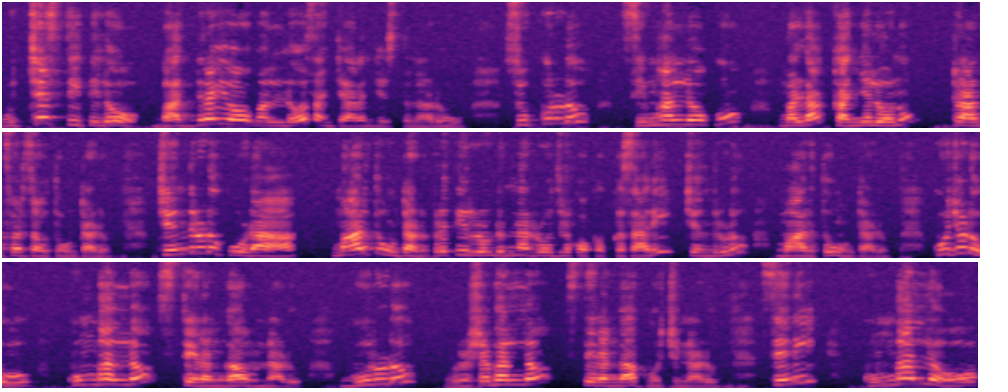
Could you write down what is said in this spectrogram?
ఉచ్చ స్థితిలో భద్రయోగంలో సంచారం చేస్తున్నాడు. శుక్రుడు సింహంలోకు మళ్ళా కన్యలోను ట్రాన్స్ఫర్స్ అవుతూ ఉంటాడు. చంద్రుడు కూడా మారుతూ ఉంటాడు. ప్రతి రెండున్నర రోజులకు ఒక్కొక్కసారి చంద్రుడు మారుతూ ఉంటాడు. కుజుడు కుంభంలో స్థిరంగా ఉన్నాడు. గురుడు వృషభంలో స్థిరంగా కూర్చున్నాడు. శని కుంభంలో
